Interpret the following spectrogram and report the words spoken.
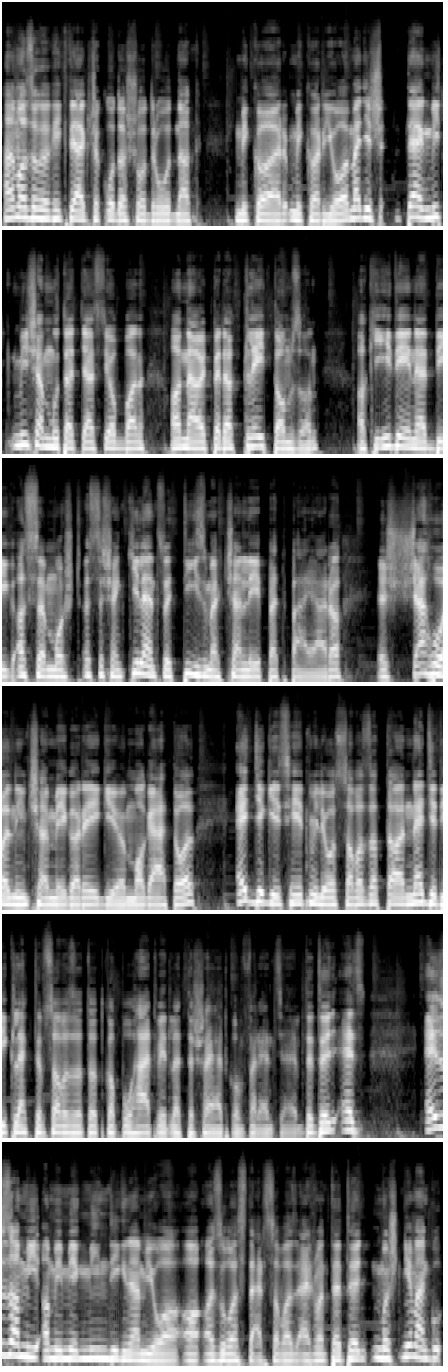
hanem azok, akik tényleg csak odasodródnak, mikor, mikor jól megy, és tényleg mi, mi sem mutatja ezt jobban annál, hogy például Clay Thompson, aki idén eddig azt hiszem most összesen 9 vagy 10 meccsen lépett pályára, és sehol nincsen még a régi önmagától, 1,7 millió szavazattal a negyedik legtöbb szavazatot kapó hátvéd lett a saját konferenciája. Tehát, hogy ez, ez az, ami, ami még mindig nem jó a, a, az All-Star szavazásban. Tehát, hogy most nyilván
